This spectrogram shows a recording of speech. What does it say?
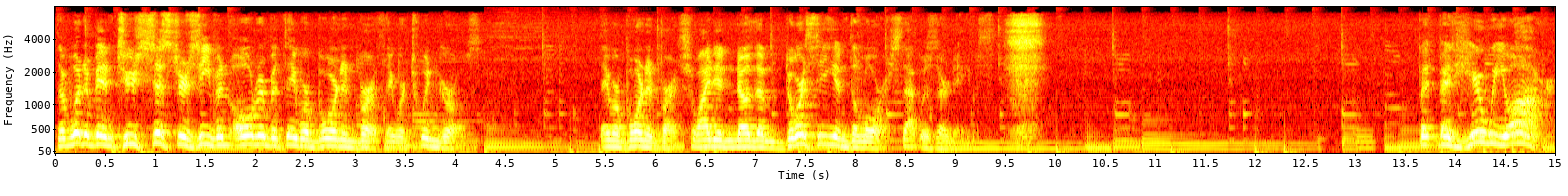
There would have been two sisters even older, but they were born in birth. They were twin girls. They were born at birth, so I didn't know them. Dorothy and Dolores, that was their names. But but here we are,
